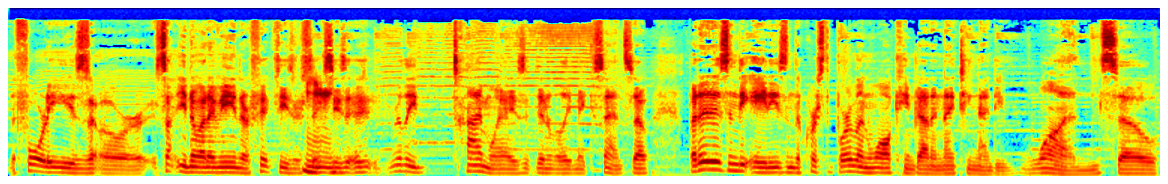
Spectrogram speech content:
the 40s or you know what I mean or 50s or 60s it, really time wise it didn't really make sense. So but it is in the 80s and of course the Berlin Wall came down in 1991 so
